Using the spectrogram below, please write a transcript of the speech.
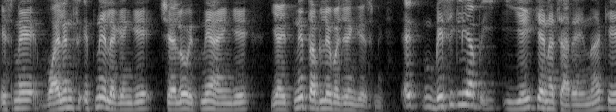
इसमें वायलेंस इतने लगेंगे चेलो इतने आएँगे, या इतने तबले बजेंगे इसमें। बेसिकली आप यही कहना चाह रहे हैं ना कि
